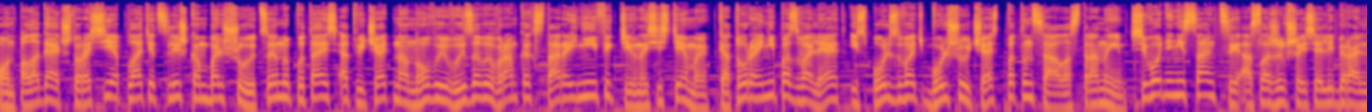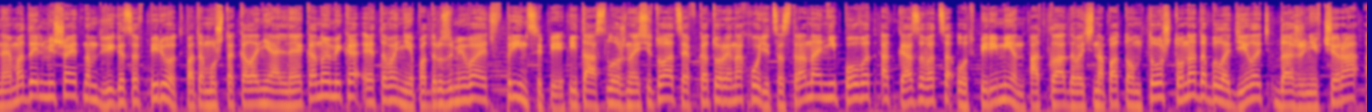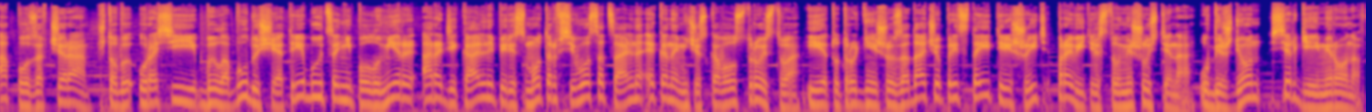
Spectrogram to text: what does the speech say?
Он полагает, что Россия платит слишком большую цену, пытаясь отвечать на новые вызовы в рамках старой неэффективной системы, которая не позволяет использовать большую часть потенциала страны. Сегодня не санкции, а сложившаяся либеральная модель мешает нам двигаться вперед потому что колониальная экономика этого не подразумевает в принципе. И та сложная ситуация, в которой находится страна, не повод отказываться от перемен, откладывать на потом то, что надо было делать даже не вчера, а позавчера. Чтобы у России было будущее, требуются не полумеры, а радикальный пересмотр всего социально-экономического устройства. И эту труднейшую задачу предстоит решить правительству Мишустина, убежден Сергей Миронов.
